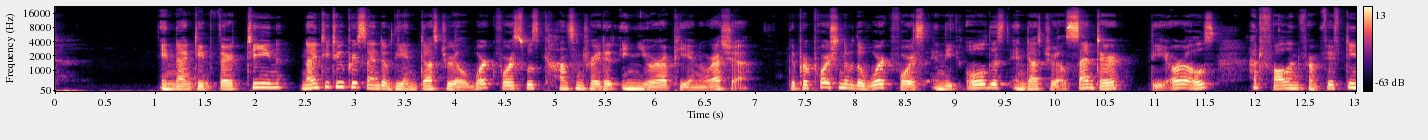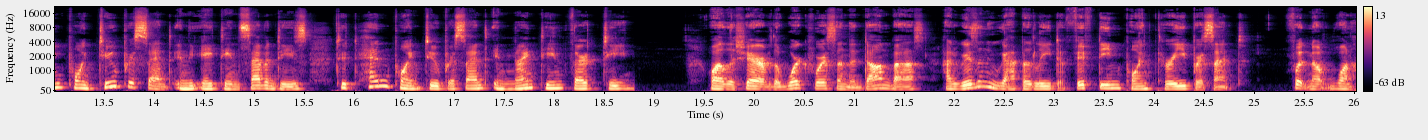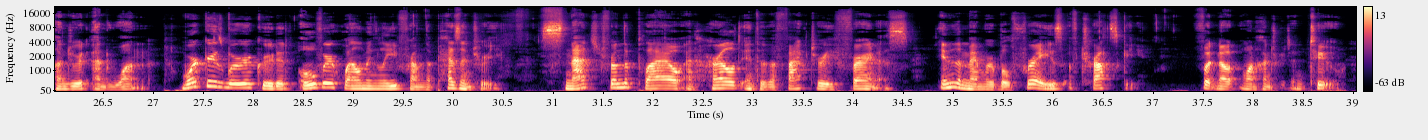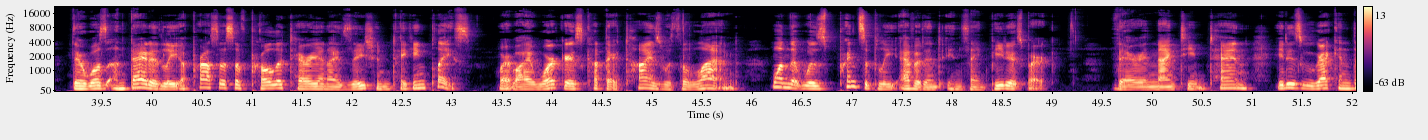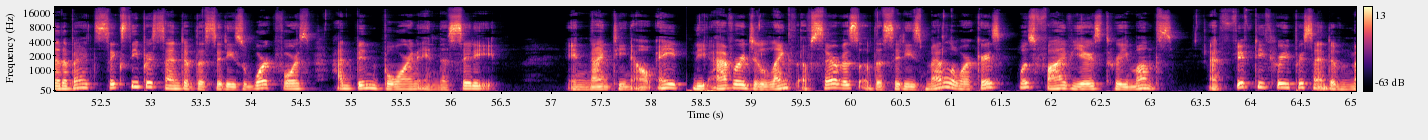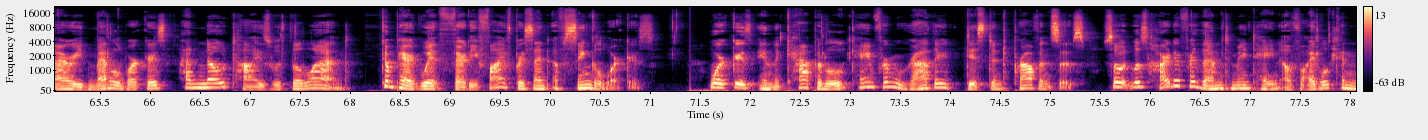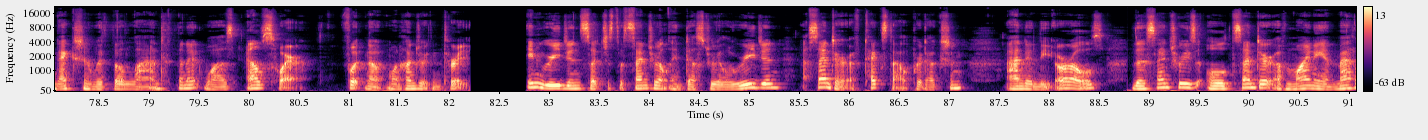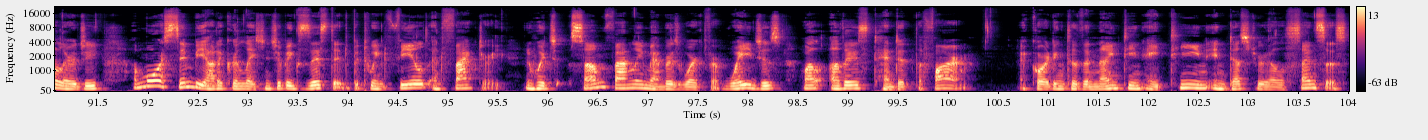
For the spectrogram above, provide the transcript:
In 1913, 92% of the industrial workforce was concentrated in European Russia. The proportion of the workforce in the oldest industrial center, the Urals, had fallen from 15.2% in the 1870s to 10.2% in 1913, while the share of the workforce in the Donbass had risen rapidly to 15.3%. Footnote 101. Workers were recruited overwhelmingly from the peasantry, snatched from the plough and hurled into the factory furnace, in the memorable phrase of Trotsky. Footnote 102. There was undoubtedly a process of proletarianization taking place, whereby workers cut their ties with the land, one that was principally evident in St. Petersburg. There in 1910, it is reckoned that about 60% of the city's workforce had been born in the city, in 1908, the average length of service of the city's metalworkers was 5 years 3 months, and 53% of married metalworkers had no ties with the land, compared with 35% of single workers. Workers in the capital came from rather distant provinces, so it was harder for them to maintain a vital connection with the land than it was elsewhere. Footnote 103. In regions such as the Central Industrial Region, a center of textile production, and in the Urals, the centuries old center of mining and metallurgy, a more symbiotic relationship existed between field and factory, in which some family members worked for wages while others tended the farm. According to the 1918 industrial census,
